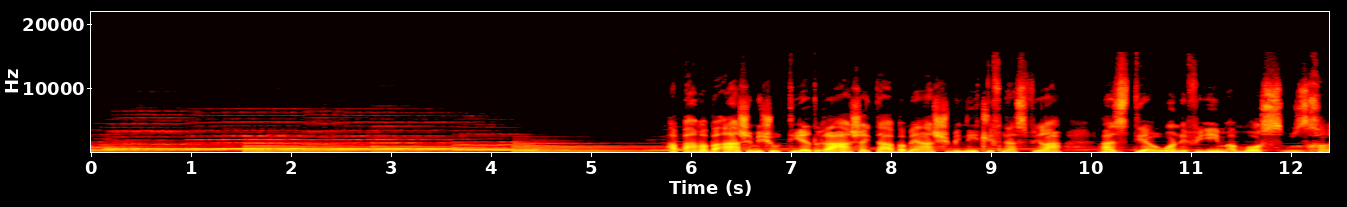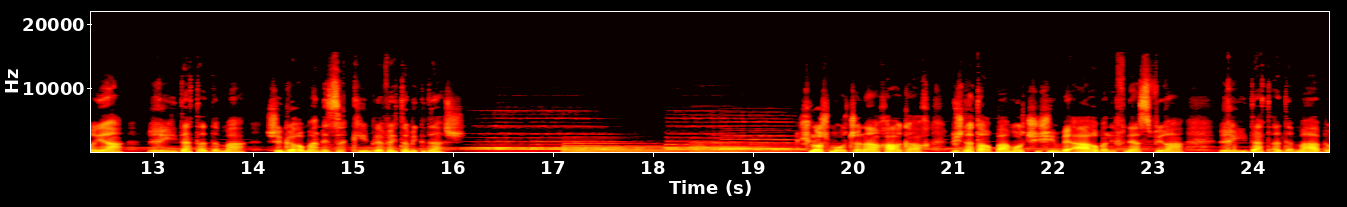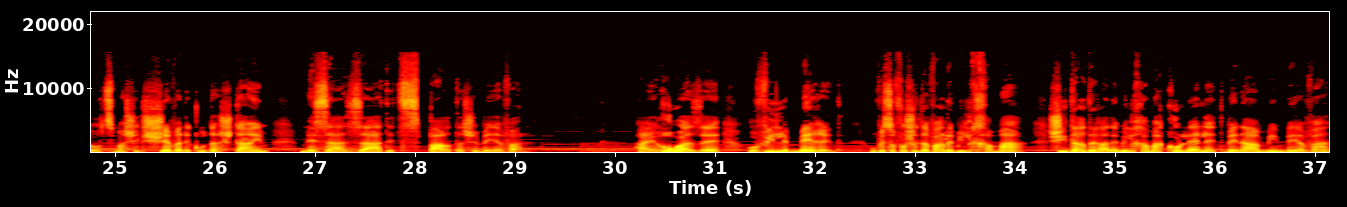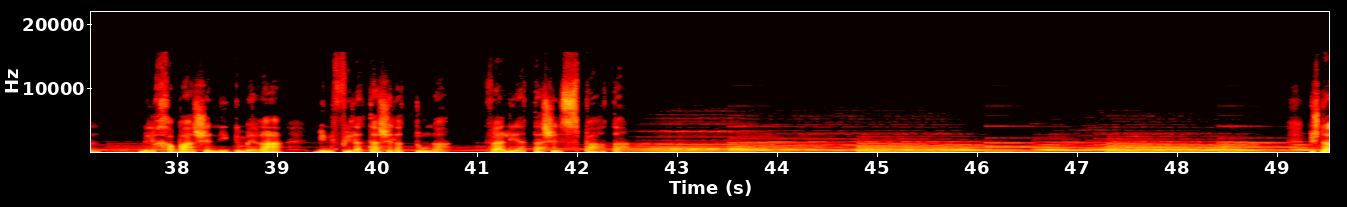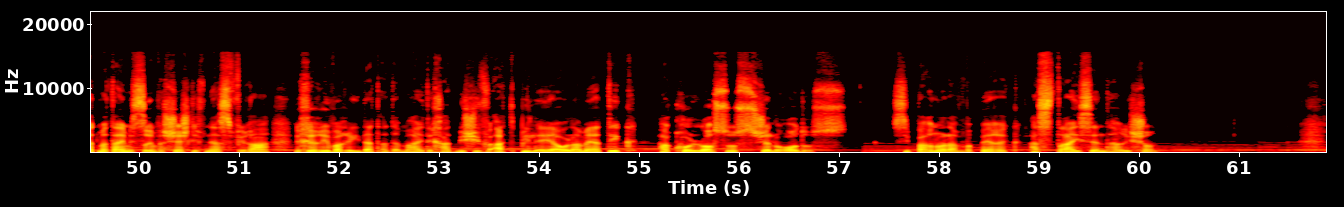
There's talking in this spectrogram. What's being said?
הפעם הבאה שמישהו תיעד רעש הייתה במאה השמינית לפני הספירה, אז תיארו הנביאים עמוס וזכריה רעידת אדמה שגרמה נזקים לבית המקדש. 300 שנה אחר כך, בשנת 464 לפני הספירה, רעידת אדמה בעוצמה של 7.2 מזעזעת את ספרטה שביוון. האירוע הזה הוביל למרד, ובסופו של דבר למלחמה, שהידרדרה למלחמה כוללת בין העמים ביוון. מלחמה שנגמרה בנפילתה של אתונה ועלייתה של ספרטה. בשנת 226 לפני הספירה החריבה רעידת אדמה את אחד משבעת פלאי העולם העתיק, הקולוסוס של רודוס. סיפרנו עליו בפרק הסטרייסנד הראשון.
